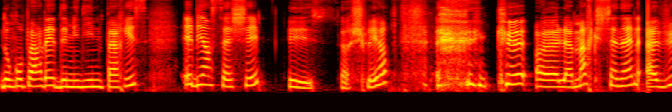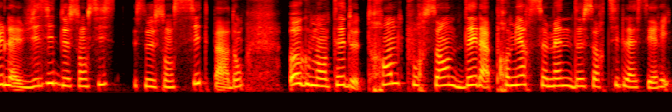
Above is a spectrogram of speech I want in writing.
Donc on parlait d'Emily in Paris, eh bien sachez, et sachez que euh, la marque Chanel a vu la visite de son, sis- de son site pardon, augmenter de 30% dès la première semaine de sortie de la série.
